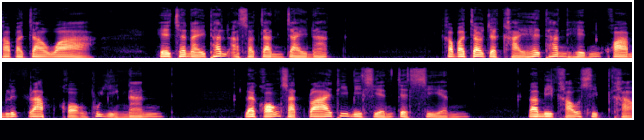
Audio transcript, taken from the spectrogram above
ข้าพเจ้าว่า เหตุไหนท่านอัศจรรย์ใจนัก ข้าพเจ้าจะไขให้ท่านเห็นความลึกลับของผู้หญิงนั้น และของสัตว์ร้ายที่มีเสียนเจ็ดเสียน และมีเขาสิบเขา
